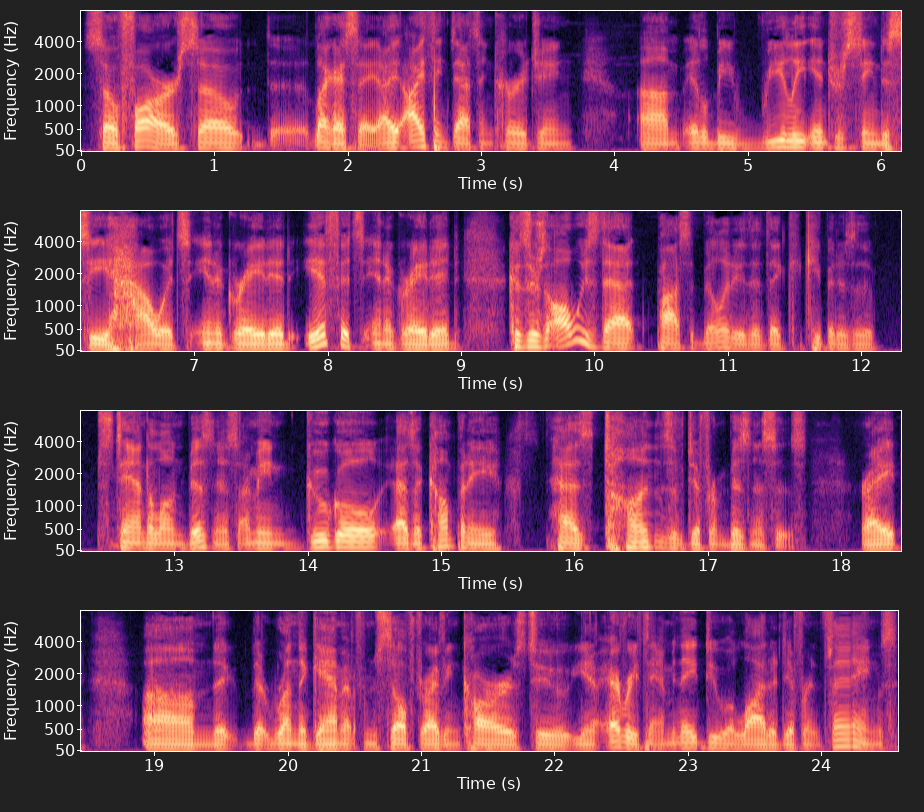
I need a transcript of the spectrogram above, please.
so far. So, like I say, I, I think that's encouraging. Um, it'll be really interesting to see how it's integrated, if it's integrated, because there's always that possibility that they could keep it as a standalone business. I mean, Google as a company has tons of different businesses, right? Um, that, that run the gamut from self-driving cars to you know everything. I mean, they do a lot of different things.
